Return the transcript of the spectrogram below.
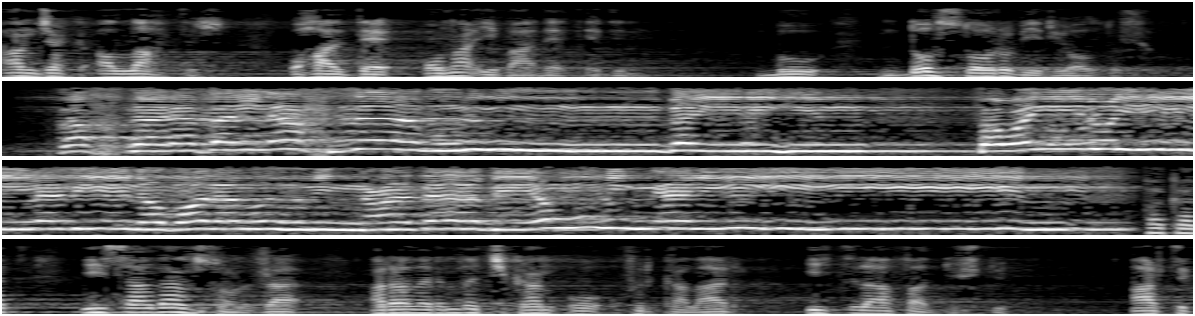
ancak Allah'tır. O halde ona ibadet edin. Bu dosdoğru bir yoldur. فاختلف الأحزاب من بينهم فويل للذين ظلموا من عذاب يوم أليم Fakat İsa'dan sonra aralarında çıkan o fırkalar ihtilafa düştü. Artık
